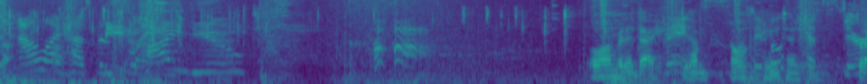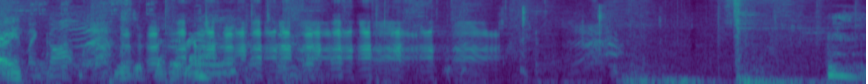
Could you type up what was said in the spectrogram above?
An ally has been slain. Behind you! Oh, I'm gonna die. Thanks. Yeah, I wasn't paying attention. Sorry. at my gauntlet. Let me get better now. All right,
